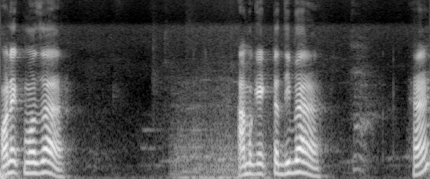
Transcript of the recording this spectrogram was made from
অনেক মজা? আমাকে একটা দিবা? হ্যাঁ?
